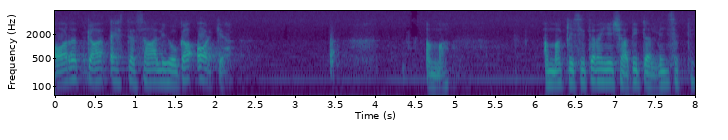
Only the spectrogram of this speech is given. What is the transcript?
औरत का एहतसाल ही होगा और क्या? अम्मा अम्मा किसी तरह ये शादी टल नहीं सकती।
